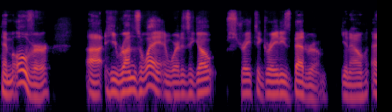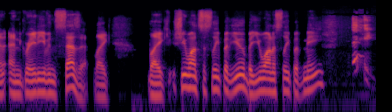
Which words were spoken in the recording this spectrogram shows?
him over uh, he runs away and where does he go straight to grady's bedroom you know and, and grady even says it like like she wants to sleep with you but you want to sleep with me Hey,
